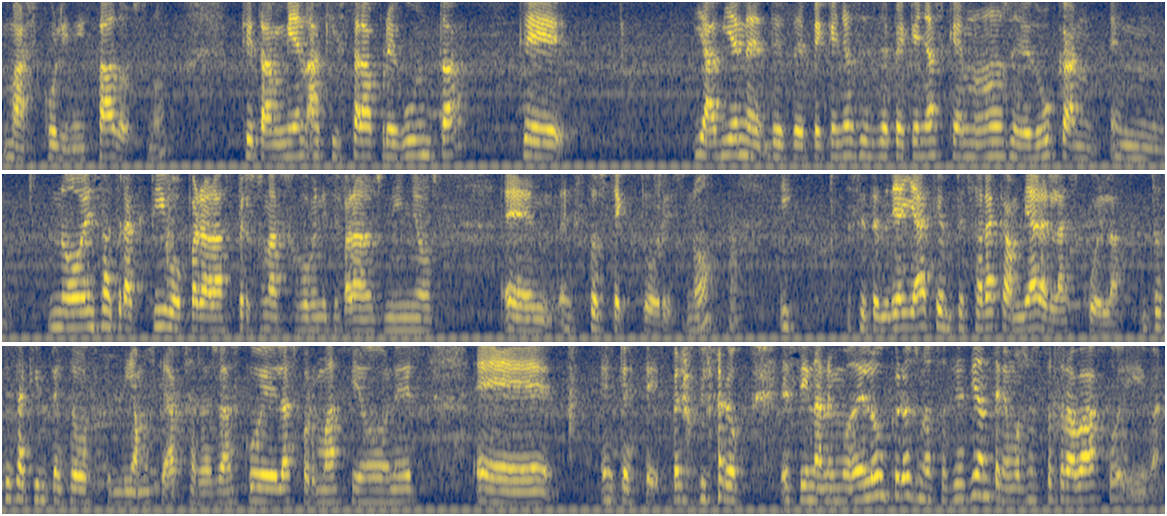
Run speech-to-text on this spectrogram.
masculinizados, ¿no? Que también aquí está la pregunta que ya viene desde pequeños, desde pequeñas que no nos educan, en, no es atractivo para las personas jóvenes y para los niños en estos sectores, ¿no? Y se tendría ya que empezar a cambiar en la escuela. Entonces aquí empezó, tendríamos que dar charlas en las escuelas, formaciones, eh, etc. Pero claro, es sin ánimo de lucro, es una asociación, tenemos nuestro trabajo y bueno.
